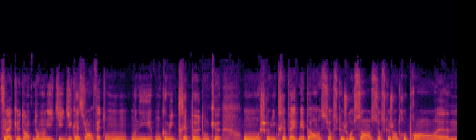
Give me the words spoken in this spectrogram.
C'est vrai que dans, dans mon éducation, en fait, on, on, est, on communique très peu, donc on, je communique très peu avec mes parents sur ce que je ressens sur ce que j'entreprends, euh,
